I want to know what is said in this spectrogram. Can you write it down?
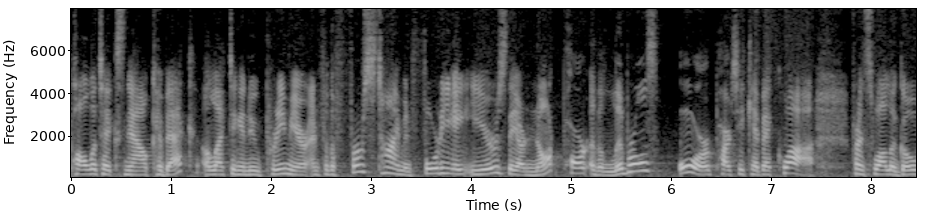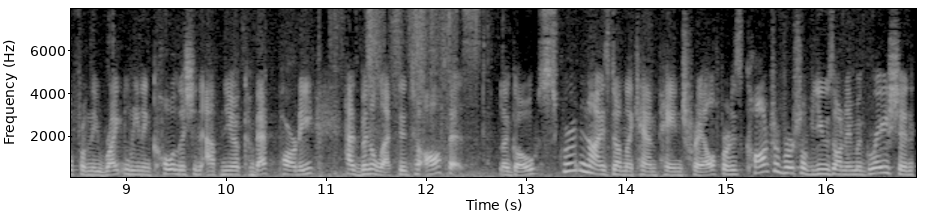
politics now, Quebec electing a new premier, and for the first time in 48 years, they are not part of the Liberals or Parti Québécois. Francois Legault from the right-leaning coalition Avenir Quebec party has been elected to office. Legault scrutinized on the campaign trail for his controversial views on immigration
